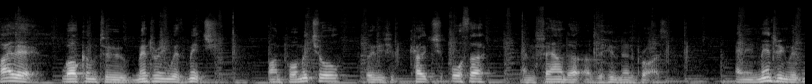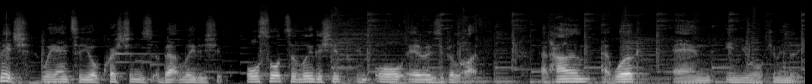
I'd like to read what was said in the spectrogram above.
Hi there, welcome to Mentoring with Mitch. I'm Paul Mitchell, leadership coach, author, and founder of the Human Enterprise. And in Mentoring with Mitch, we answer your questions about leadership, all sorts of leadership in all areas of your life, at home, at work, and in your community.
